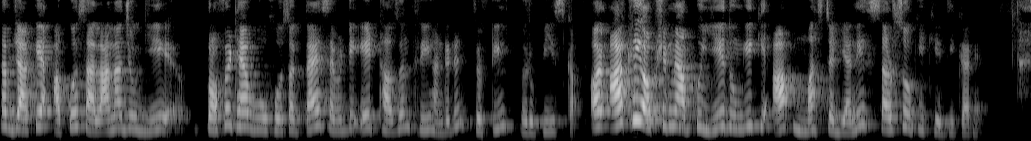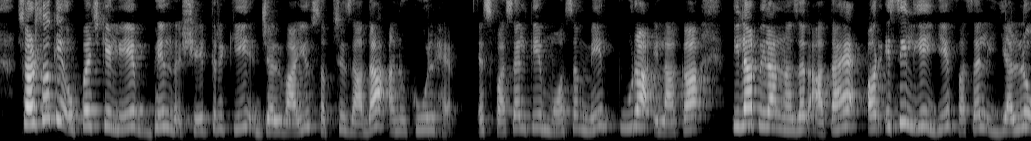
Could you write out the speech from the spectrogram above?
तब जाके आपको सालाना जो ये प्रॉफिट है, वो हो सकता है seventy eight thousand three hundred and fifteen rupees का। और आखिरी ऑप्शन में आपको ये दूँगी कि आप मस्टर्ड यानी सरसों की खेती करें। सरसों की उपज के लिए भिंद क्षेत्र की जलवायु सबसे ज़्यादा अनुकूल है। इस फ़सल के मौसम में पूरा इलाका पीला पीला नज़र आता है और इसीलिए ये फ़सल येलो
